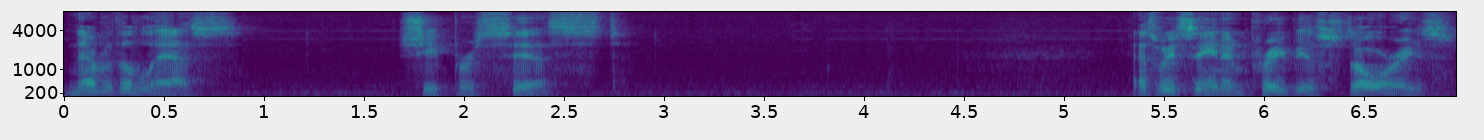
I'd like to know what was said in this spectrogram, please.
Nevertheless, she persists. As we've seen in previous stories,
